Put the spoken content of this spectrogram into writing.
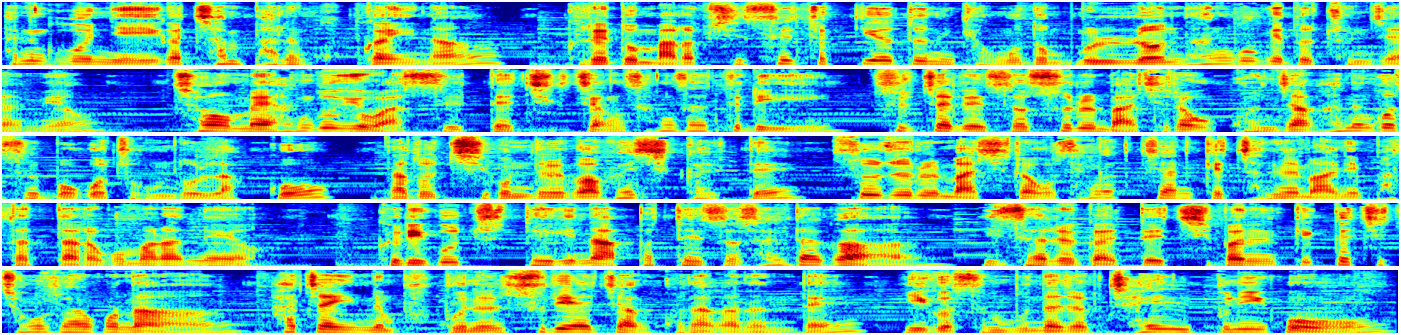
한국은 예의가 참 바른 국가이나 그래도 말없이 슬쩍 끼어드는 경우도 물론 한국에도 존재하며 처음에 한국에 왔을 때 직장 상사들이 술자리에서 술을 마시라고 권장하는 것을 보고 조금 놀랐고 나도 직원들과 회식할 때 소주를 마시라고 생각지 않게 잔을 많이 받았다라고 말하네요. 그리고 주택이나 아파트에서 살다가 이사를 갈 때 집안을 깨끗이 청소하거나 하자 있는 부분을 수리하지 않고 나가는데 이것은 문화적 차이일 뿐이고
